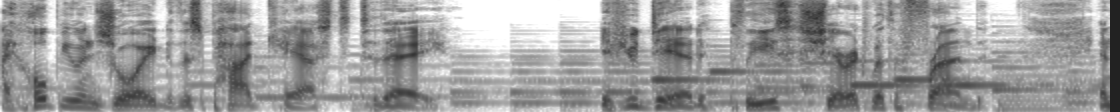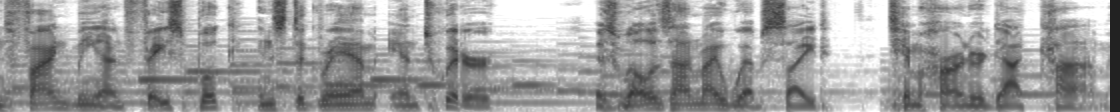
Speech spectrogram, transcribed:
I hope you enjoyed this podcast today. If you did, please share it with a friend and find me on Facebook, Instagram, and Twitter, as well as on my website, timharner.com.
